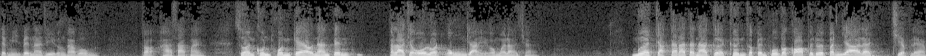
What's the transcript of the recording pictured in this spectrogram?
จะมีเป็นหน้าที่ของข้าพระองค์ ก็หาทรัพย์ให้ ส่วนขุนพลแก้วนั้นเป็นพระราชโอรสองค์ใหญ่ของพระราชา เมื่อจักรรัตนะเกิดขึ้นก็เป็นผู้ประกอบไปด้วยปัญญาและเฉียบแหลม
